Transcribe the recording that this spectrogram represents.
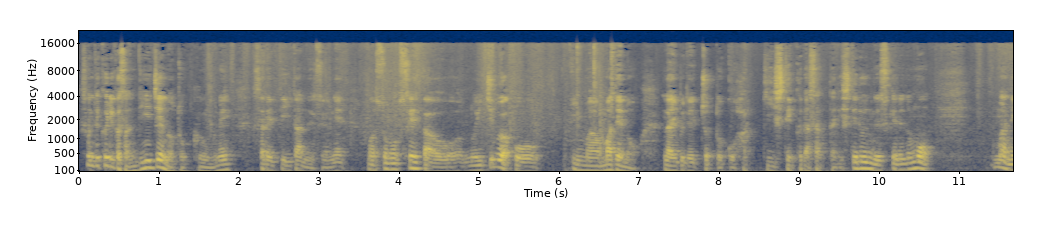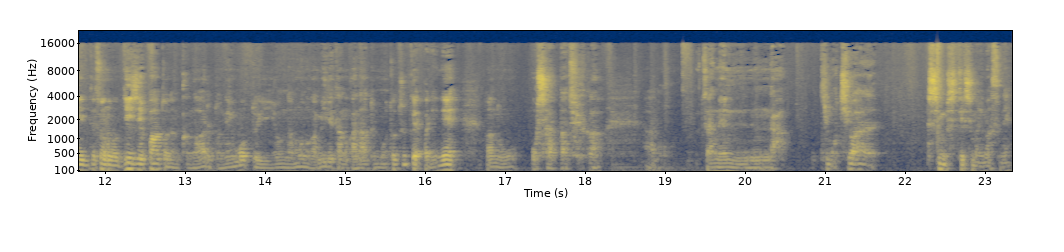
それで栗花さん DJ の特訓をね、されていたんですよね。まあ、その成果をの一部はこう、今までのライブでちょっとこう発揮してくださったりしてるんですけれども、まあね、その DJ パートなんかがあるとね、もっといろんなものが見れたのかなと思うと、ちょっとやっぱりね、あの、惜しかったというか、あの、残念な気持ちはししてしまいますね。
